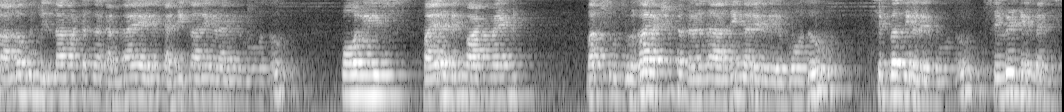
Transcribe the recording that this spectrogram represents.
ತಾಲೂಕು ಜಿಲ್ಲಾ ಮಟ್ಟದ ಕಂದಾಯ ಇಲಾಖೆ ಅಧಿಕಾರಿಗಳಾಗಿರಬಹುದು ಪೊಲೀಸ್ ಫೈರ್ ಡಿಪಾರ್ಟ್ಮೆಂಟ್ ಮತ್ತು ಗೃಹ ರಕ್ಷಕ ದಳದ ಅಧಿಕಾರಿಗಳಿರ್ಬೋದು ಸಿಬ್ಬಂದಿಗಳಿರ್ಬೋದು civil defence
